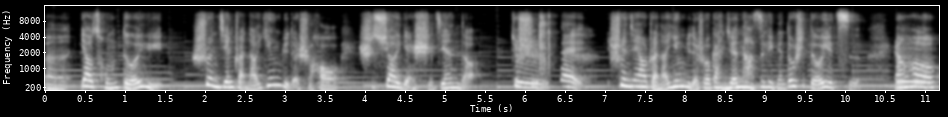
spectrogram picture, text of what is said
嗯要从德语瞬间转到英语的时候，是需要一点时间的。就是在瞬间要转到英语的时候，感觉脑子里面都是德语词，然后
